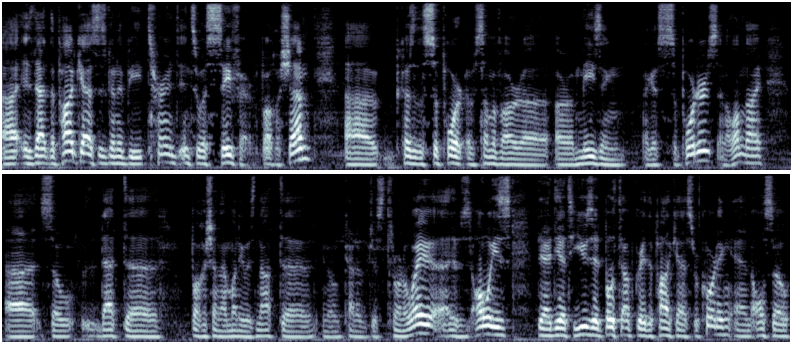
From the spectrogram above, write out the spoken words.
uh, is that the podcast is going to be turned into a sefer, Baruch Hashem, uh, because of the support of some of our uh, our amazing, I guess, supporters and alumni. Uh, so that. Uh, that money was not, uh, you know, kind of just thrown away. it was always the idea to use it both to upgrade the podcast recording and also,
